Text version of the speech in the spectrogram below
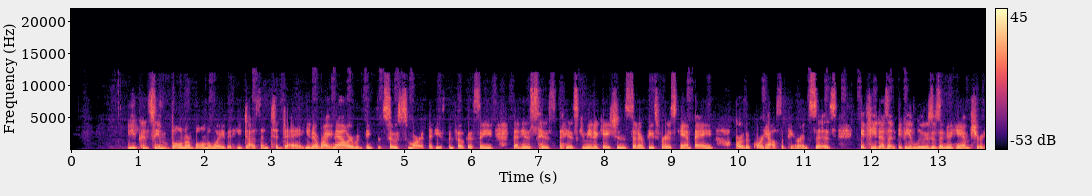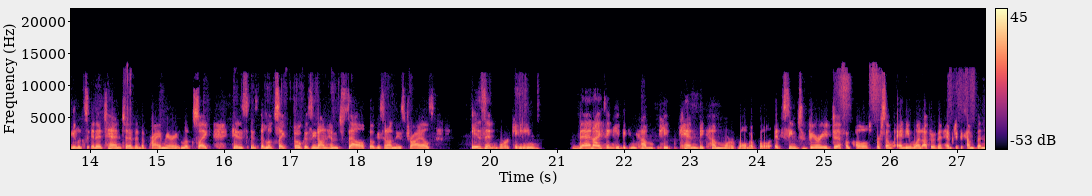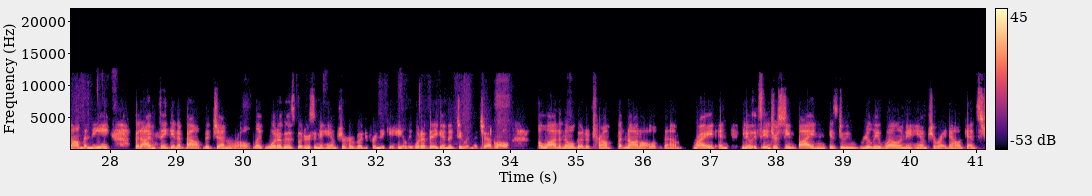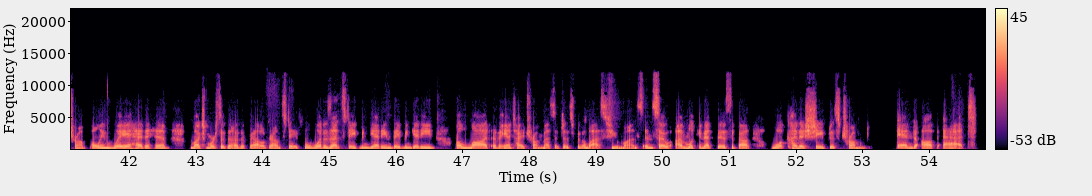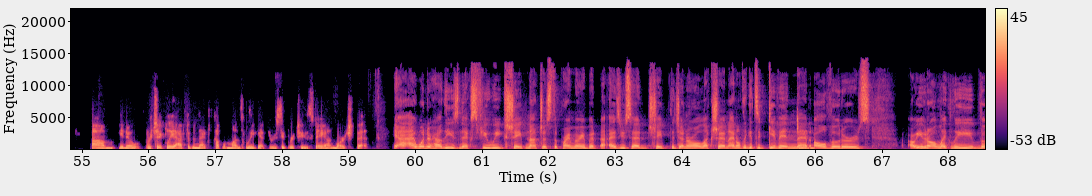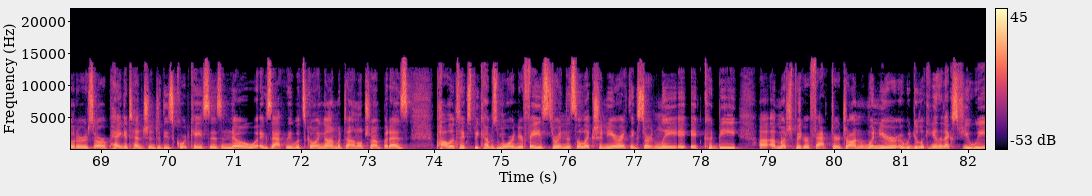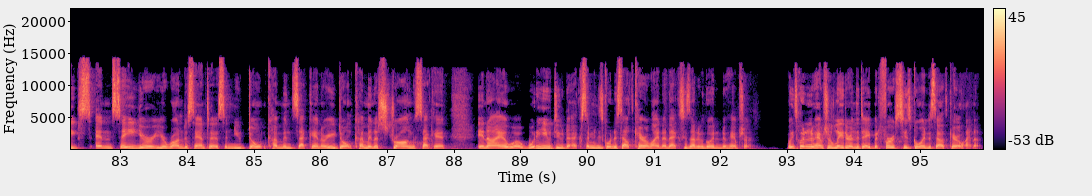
he could seem vulnerable in a way that he doesn't today. You know, right now everyone thinks it's so smart that he's been focusing that his his his communications centerpiece for his campaign are the courthouse appearances. If he doesn't, if he loses in New Hampshire, he looks inattentive in the primary. It looks like his it looks like focusing on himself, focusing on these trials, isn't working then I think he become he can become more vulnerable. It seems very difficult for some anyone other than him to become the nominee. But I'm thinking about the general. Like, what are those voters in New Hampshire who are voting for Nikki Haley? What are they going to do in the general? A lot of them will go to Trump, but not all of them, right? And you know, it's interesting. Biden is doing really well in New Hampshire right now against Trump, polling way ahead of him, much more so than other battleground states. Well, what has that state been getting? They've been getting a lot of anti-Trump messages for the last few months, and so I'm looking at this about what kind of shape does Trump end up at? Um, you know, particularly after the next couple months when we get through Super Tuesday on March 5th. Yeah, I wonder how these next few weeks shape not just the primary, but as you said, shape the general election. I don't think it's a given that mm all voters or even all likely voters are paying attention to these court cases and know exactly what's going on with Donald Trump. But as politics becomes more in your face during this election year, I think certainly it, it could be uh, a much bigger factor. John, when you're when you're looking at the next few weeks, and say you're you're Ron DeSantis and you don't come in second, or you don't come in a strong second in Iowa, what do you do next? I mean, he's going to South Carolina next. He's not even going to New Hampshire. Well, he's going to New Hampshire later in the day, but first he's going to South Carolina.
